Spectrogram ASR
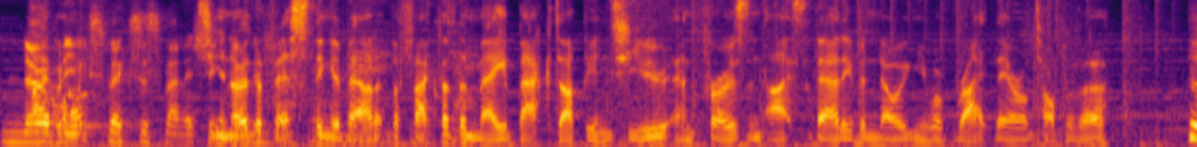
Nobody love- expects a Spanish. You know the best thing about it? The fact that the Mei backed up into you and froze in ice without even knowing you were right there on top of her.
